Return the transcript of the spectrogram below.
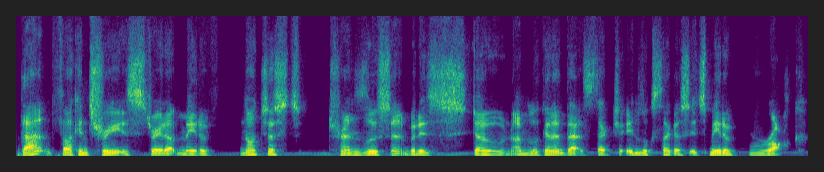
that fucking tree is straight up made of not just translucent, but is stone. I'm looking at that structure. It looks like a, it's made of rock.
